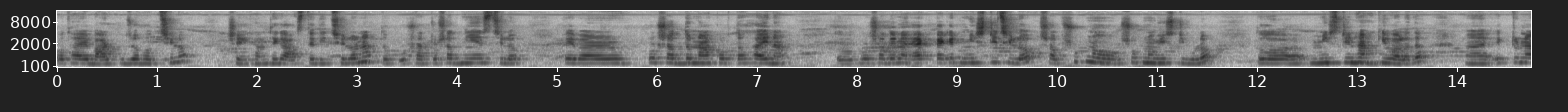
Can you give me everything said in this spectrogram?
কোথায় বার পুজো হচ্ছিল? সেইখান থেকে আসতে দিচ্ছিল না, তো প্রসাদ প্রসাদ নিয়ে এসেছিল। তো এবার প্রসাদ তো না করতে হয় না। তো প্রসাদে না এক প্যাকেট মিষ্টি ছিল, সব শুকনো শুকনো মিষ্টিগুলো। তো মিষ্টি না, কি বলো তো একটু না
